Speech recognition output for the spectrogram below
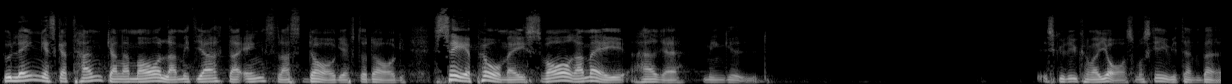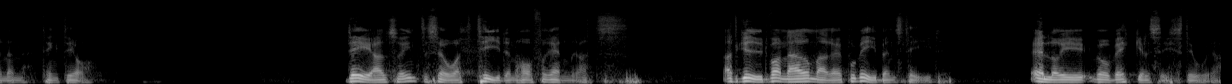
Hur länge ska tankarna mala, mitt hjärta ängslas dag efter dag? Se på mig, svara mig, Herre, min Gud. Det skulle ju kunna vara jag som har skrivit den bönen, tänkte jag. Det är alltså inte så att tiden har förändrats. Att Gud var närmare på Bibelns tid eller i vår väckelsehistoria.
